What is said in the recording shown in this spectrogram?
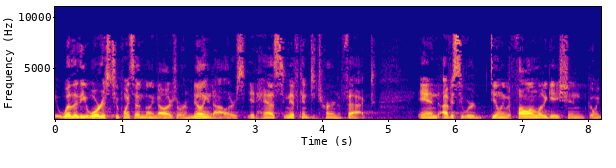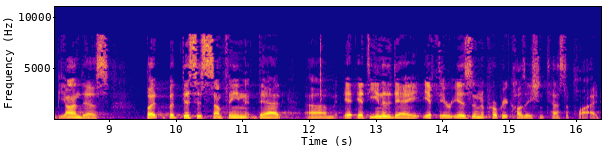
whether the award is $2.7 million or a million dollars, it has significant deterrent effect. And obviously we're dealing with follow-on litigation going beyond this. But, but this is something that um, at, at the end of the day, if there is an appropriate causation test applied,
